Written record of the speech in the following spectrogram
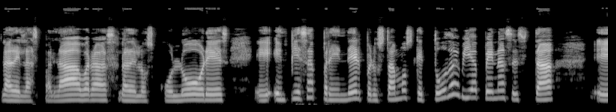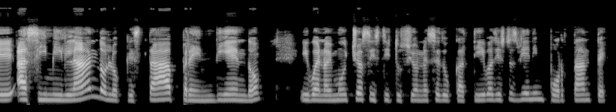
la de las palabras, la de los colores, eh, empieza a aprender, pero estamos que todavía apenas está eh, asimilando lo que está aprendiendo y bueno, hay muchas instituciones educativas y esto es bien importante,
